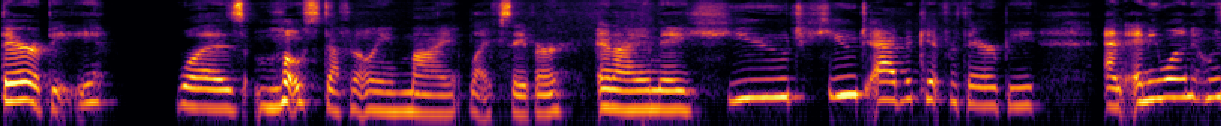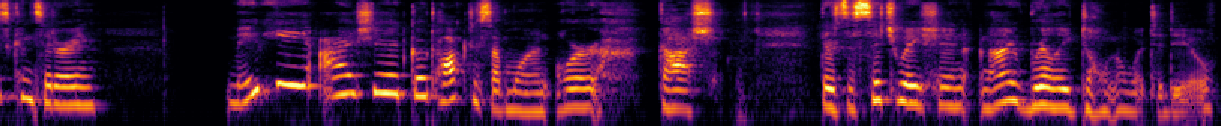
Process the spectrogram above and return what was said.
Therapy was most definitely my lifesaver. And I am a huge, huge advocate for therapy. And anyone who is considering maybe I should go talk to someone, or gosh, there's a situation and I really don't know what to do.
